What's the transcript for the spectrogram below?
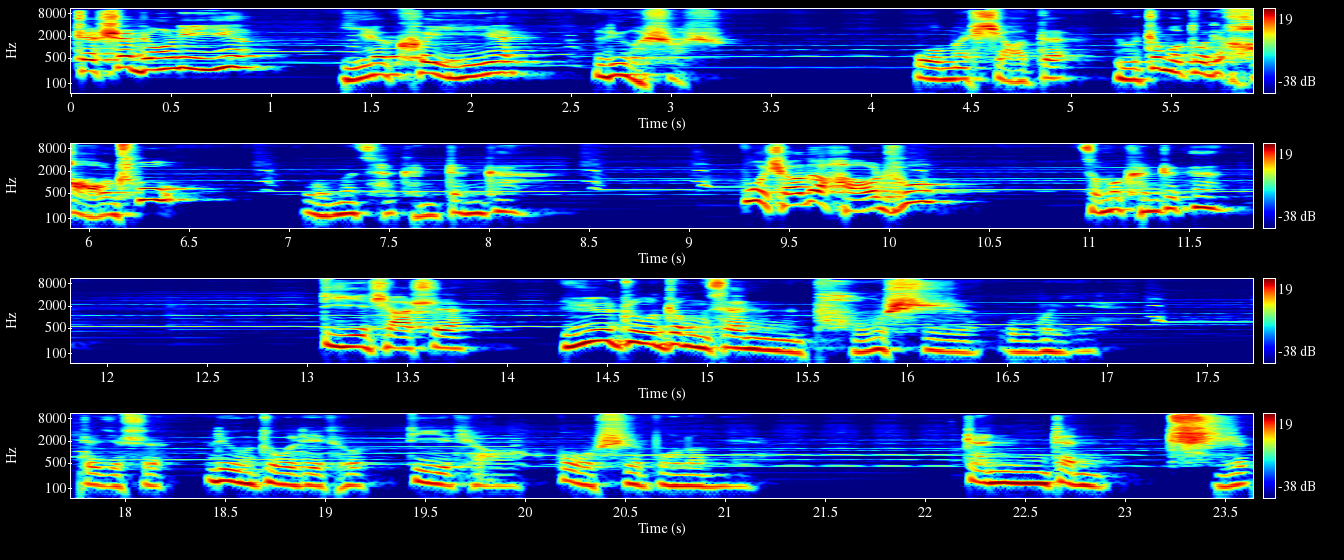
这十种利益也可以略说说。我们晓得有这么多的好处，我们才肯真干；不晓得好处。怎么肯这干？第一条是欲诸众生普施无畏也，这就是六度里头第一条布施波罗蜜，真正持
